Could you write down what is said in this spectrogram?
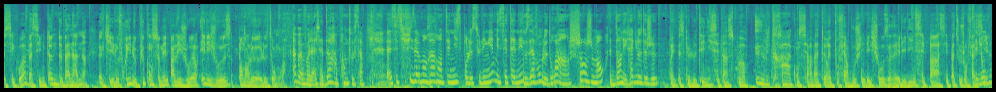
c'est quoi? Bah, C'est une tonne de banane qui est le fruit le plus consommé par les joueurs et les joueuses pendant le, le tournoi. Ah bah voilà, j'adore apprendre tout ça. c'est suffisamment rare en tennis pour le souligner, mais cette cette année, nous avons le droit à un changement dans les règles de jeu. Oui, parce que le tennis est un sport ultra conservateur et pour faire bouger les choses, les lignes, c'est pas, c'est pas toujours facile.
